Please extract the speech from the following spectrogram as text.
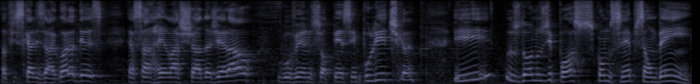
a fiscalizar. Agora deu essa relaxada geral, o governo só pensa em política e os donos de postos, como sempre, são bem,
